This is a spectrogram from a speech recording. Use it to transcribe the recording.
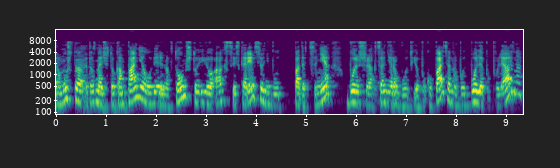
потому что это значит, что компания уверена в том, что ее акции, скорее всего, не будут падать в цене, больше акционеров будут ее покупать, она будет более популярна,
